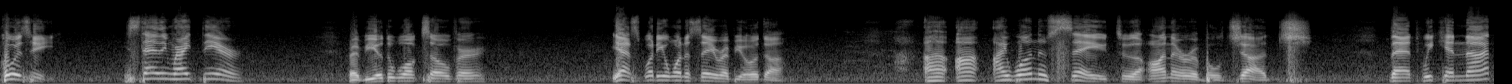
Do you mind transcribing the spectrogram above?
Who is he? He's standing right there. Rabbi Yehuda walks over. Yes, what do you want to say, Rabbi Yehuda? Uh, uh, I want to say to the honorable judge that we cannot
